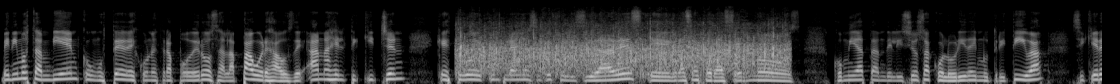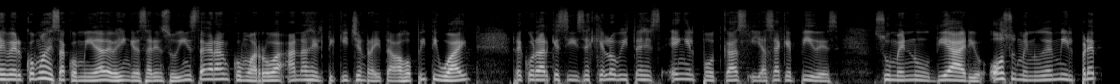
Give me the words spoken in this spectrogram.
Venimos también con ustedes con nuestra poderosa, la Powerhouse de Anna Healthy Kitchen, que estuvo de cumpleaños, así que felicidades. Eh, gracias por hacernos comida tan deliciosa, colorida y nutritiva. Si quieres ver cómo es esa comida, debes ingresar en su Instagram como arroba Anna Healthy Kitchen, rayita abajo PTY. Recordar que si dices que lo viste es en el podcast y ya sea que pides su menú diario o su menú de meal prep,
